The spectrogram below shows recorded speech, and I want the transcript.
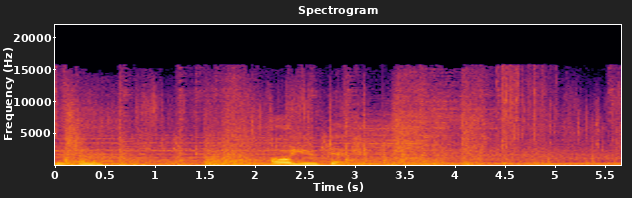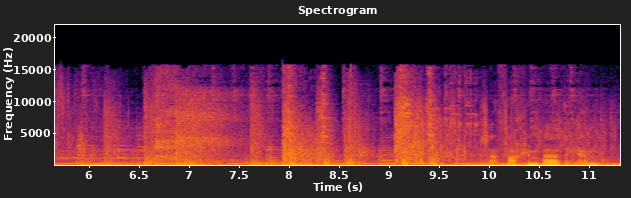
Who's coming? Oh, you dick. It's that fucking bird again.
